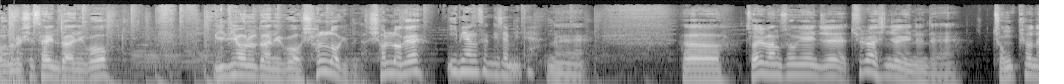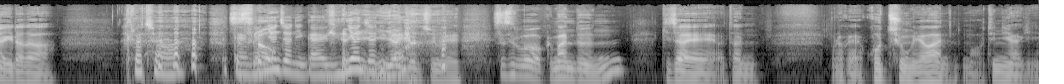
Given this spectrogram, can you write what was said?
오늘은 시사인도 아니고 미디어 오늘도 아니고 셜록입니다. 셜록의 이명석 기자입니다. 네. 어, 저희 방송에 이제 출연하신 적이 있는데 종편에 일하다 그렇죠. 그때 몇 년 전인가요? 2년 전인가요? 2년 전쯤에 스스로 그만둔 기자의 어떤 뭐랄까요 고충, 애환, 뭐 뒷이야기.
